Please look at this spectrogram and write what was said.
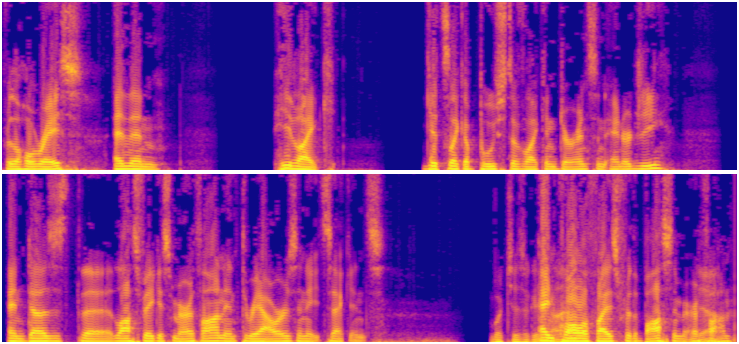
for the whole race," and then he like gets like a boost of like endurance and energy, and does the Las Vegas marathon in three hours and eight seconds which is a good and time. qualifies for the Boston Marathon.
